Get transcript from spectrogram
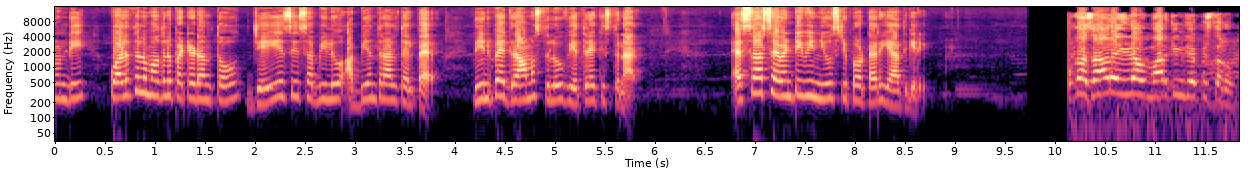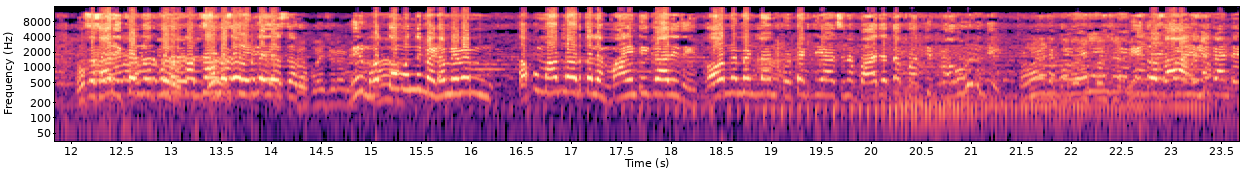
నుండి కొలతలు మొదలు పెట్టడంతో జేఏసీ సభ్యులు అభ్యంతరాలు తెలిపారు. దీనిపై గ్రామస్తులు వ్యతిరేకిస్తున్నారు. SR seven TV news reporter Yadagiri. ఒకసారి ఈడ మార్కింగ్ చేపిస్తారు. ఒకసారి ఇక్కడ ఒకసారి ఇట్లా చేస్తారు. మీరు మొత్తం ఉంది మేడం. మేమేం తప్పు మాట్లాడతలేం. మా ఇంటికి కాదు ఇది. గవర్నమెంట్ ల్యాండ్ ప్రొటెక్ట్ చేయాల్సిన బాధ్యత ప్రతి పౌరుడిది. మీతో సహా ఎందుకంటే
